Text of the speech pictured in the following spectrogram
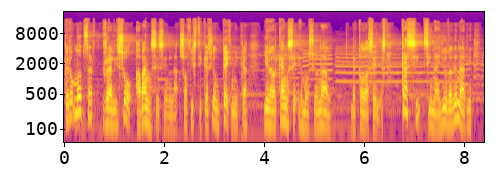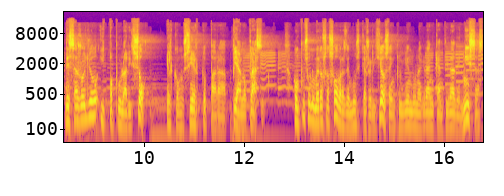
pero Mozart realizó avances en la sofisticación técnica y el alcance emocional de todas ellas. Casi sin ayuda de nadie, desarrolló y popularizó el concierto para piano clásico. Compuso numerosas obras de música religiosa, incluyendo una gran cantidad de misas,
